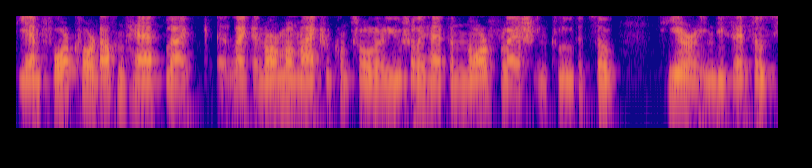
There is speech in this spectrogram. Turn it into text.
the M4 core doesn't have like uh, like a normal microcontroller usually have a NOR flash included. So here in this SOC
